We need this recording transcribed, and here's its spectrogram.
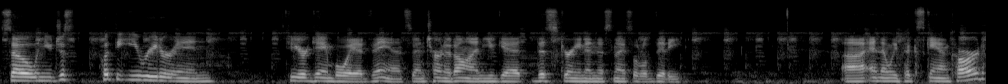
So when you just put the e-reader in to your Game Boy Advance and turn it on, you get this screen and this nice little ditty. Uh, and then we pick scan card.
